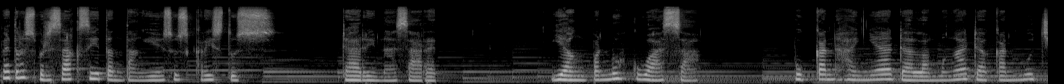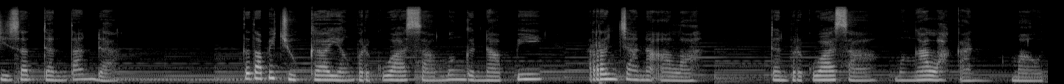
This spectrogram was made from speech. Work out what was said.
Petrus bersaksi tentang Yesus Kristus dari Nazaret yang penuh kuasa, bukan hanya dalam mengadakan mujizat dan tanda, tetapi juga yang berkuasa menggenapi rencana Allah dan berkuasa mengalahkan maut.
